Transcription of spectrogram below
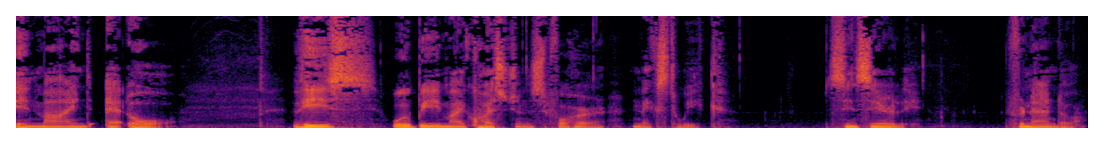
in mind at all? These will be my questions for her next week. Sincerely, Fernando.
